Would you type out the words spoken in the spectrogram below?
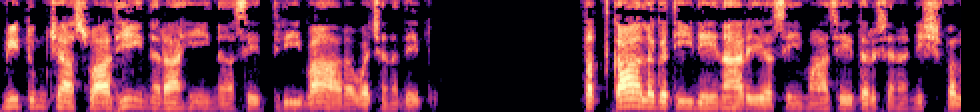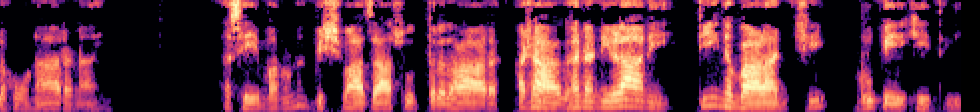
मी तुमच्या स्वाधीन राहीन असे त्रिवार वचन देतो. तत्काल गती देणारे असे माझे दर्शन निष्फल होणार नाही. असे म्हणून विश्वाचा सूत्रधार अशा घननिळाने तीन बाळांची रूपे घेतली.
